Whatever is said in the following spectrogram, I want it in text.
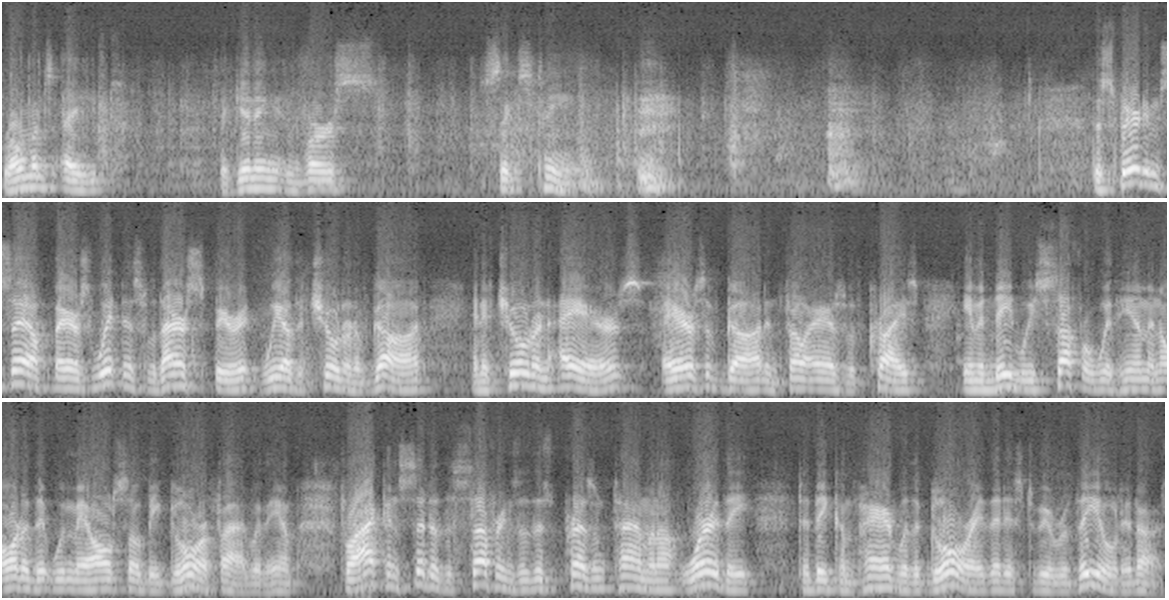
Romans 8, beginning in verse 16. The Spirit Himself bears witness with our spirit, we are the children of God, and if children heirs, heirs of God, and fellow heirs with Christ, if indeed we suffer with Him in order that we may also be glorified with Him. For I consider the sufferings of this present time are not worthy to be compared with the glory that is to be revealed in us.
